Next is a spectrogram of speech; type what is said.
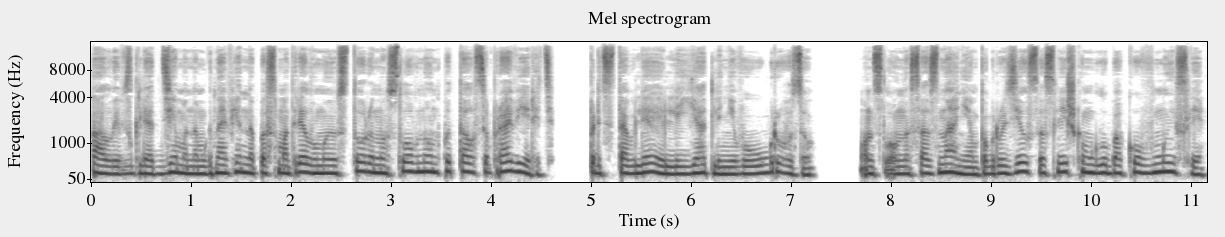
Алый взгляд демона мгновенно посмотрел в мою сторону, словно он пытался проверить, представляю ли я для него угрозу. Он словно сознанием погрузился слишком глубоко в мысли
